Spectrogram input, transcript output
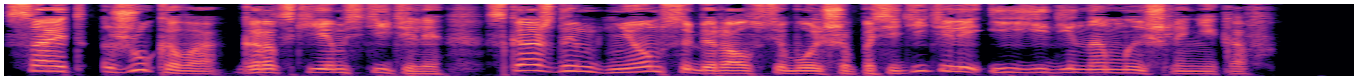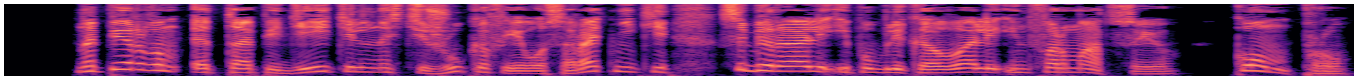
Сайт Жукова «Городские мстители» с каждым днем собирал все больше посетителей и единомышленников. На первом этапе деятельности Жуков и его соратники собирали и публиковали информацию – Компру.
